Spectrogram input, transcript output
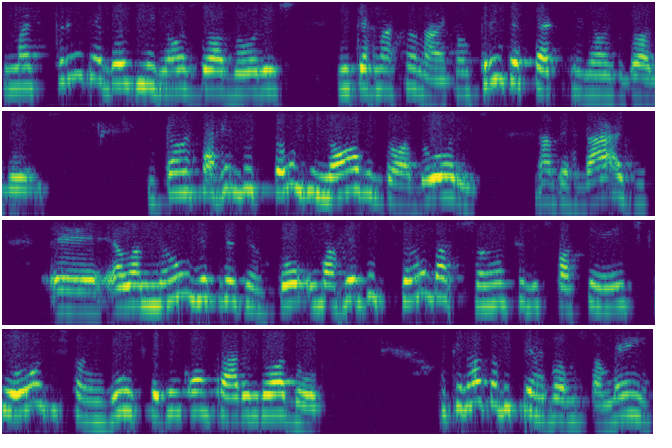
e mais 32 milhões de doadores internacionais, então 37 milhões de doadores. Então, essa redução de novos doadores, na verdade, é, ela não representou uma redução da chance dos pacientes que hoje estão em busca de encontrar um doador. O que nós observamos também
